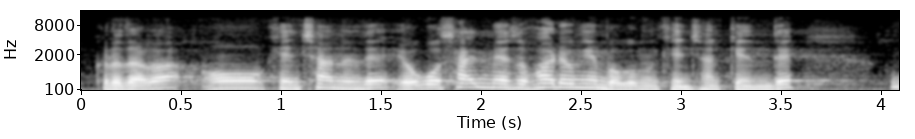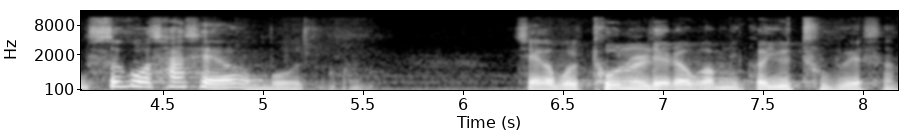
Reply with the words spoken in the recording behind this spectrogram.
그러다가 어 괜찮은데 요거 삶에서 활용해 먹으면 괜찮겠는데 그럼 쓰고 사세요. 뭐 제가 뭘 돈을 내라고 합니까 유튜브에서.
